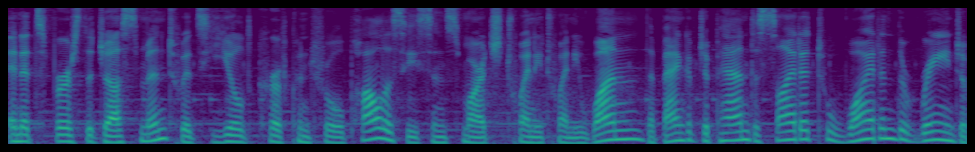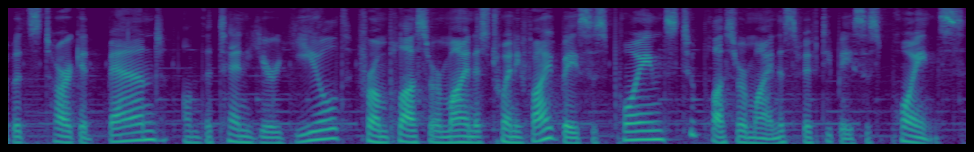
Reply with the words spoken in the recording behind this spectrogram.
In its first adjustment to its yield curve control policy since March 2021, the Bank of Japan decided to widen the range of its target band on the 10 year yield from plus or minus 25 basis points to plus or minus 50 basis points.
